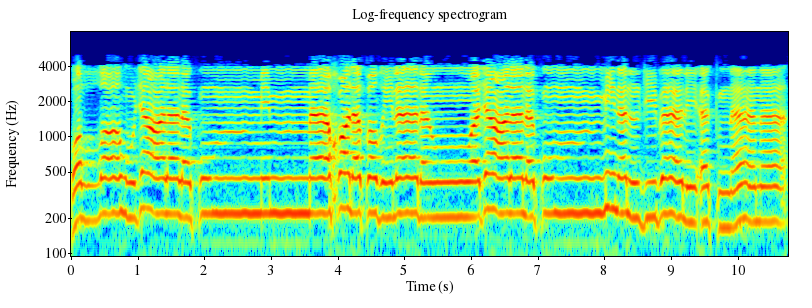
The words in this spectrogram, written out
والله جعل لكم مما خلق ظلالا وجعل لكم من الجبال اكنانا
